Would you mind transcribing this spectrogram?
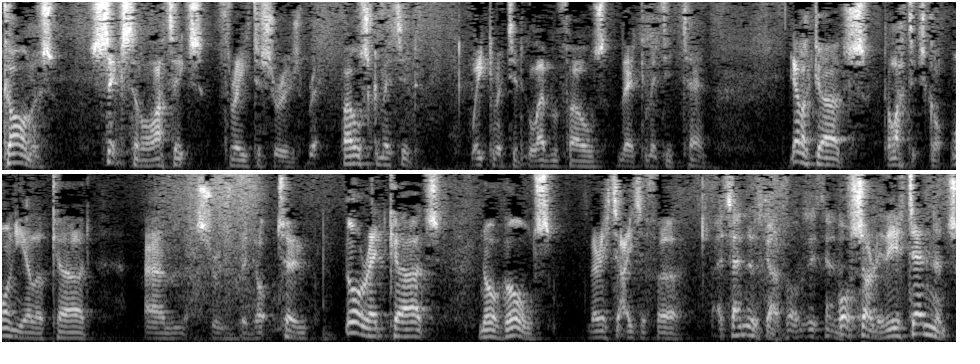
Corners, 6 to the Latics, 3 to Shrewsbury. Fouls committed, we committed 11 fouls, they committed 10. Yellow cards, the Latics got one yellow card and Shrewsbury got two. No red cards, no goals. Very tight affair. Attendance, Gareth, what was the attendance? Oh, sorry, the attendance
